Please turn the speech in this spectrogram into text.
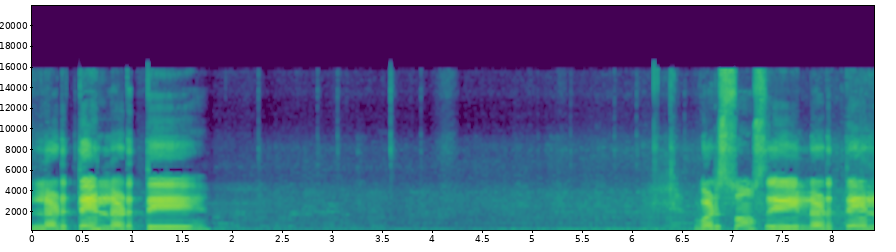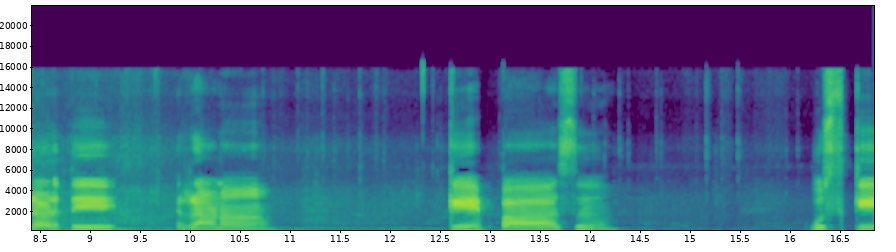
लड़ते लड़ते वर्षों से लड़ते लड़ते राणा के पास उसकी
